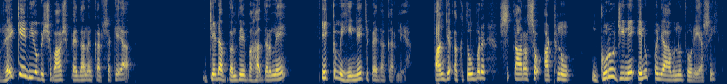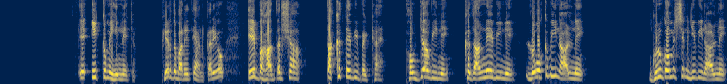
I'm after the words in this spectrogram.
ਰਹਿ ਕੇ ਵੀ ਉਹ ਵਿਸ਼ਵਾਸ ਪੈਦਾ ਨਾ ਕਰ ਸਕਿਆ, ਜਿਹੜਾ ਬੰਦੇ ਬਹਾਦਰ ਨੇ ਇੱਕ ਮਹੀਨੇ 'ਚ ਪੈਦਾ ਕਰ ਲਿਆ। 5 ਅਕਤੂਬਰ 1708 ਨੂੰ ਗੁਰੂ ਜੀ ਨੇ ਇਹਨੂੰ ਪੰਜਾਬ ਨੂੰ ਤੋਰਿਆ ਸੀ। ਇਹ ਇੱਕ ਮਹੀਨੇ 'ਚ। ਫਿਰ ਦੁਬਾਰੇ ਧਿਆਨ ਕਰਿਓ, ਇਹ ਬਹਾਦਰ ਸ਼ਾਹ ਤਖਤ ਤੇ ਵੀ ਬੈਠਾ ਹੈ। ਫੌਜਾਂ ਵੀ ਨੇ, ਖਜ਼ਾਨੇ ਵੀ ਨੇ, ਲੋਕ ਵੀ ਨਾਲ ਨੇ। ਗੁਰੂ ਗੋਬਿੰਦ ਸਿੰਘ ਜੀ ਵੀ ਨਾਲ ਨੇ।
